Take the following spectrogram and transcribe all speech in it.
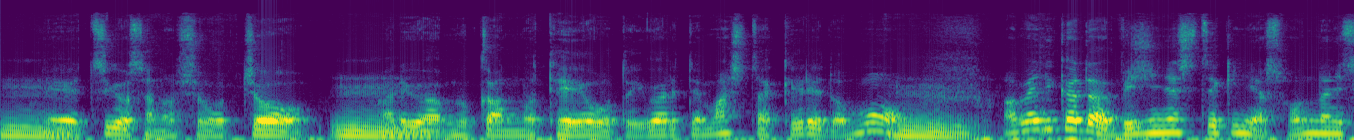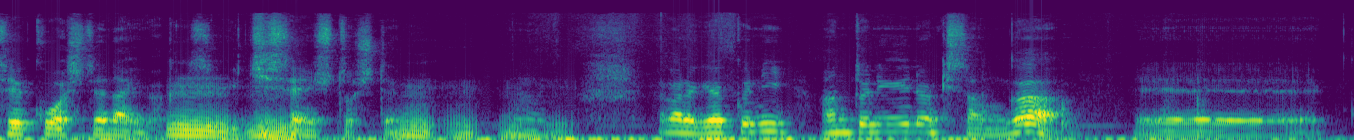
うん。えー強さの象徴、うん。あるいは無冠の帝王と言われてましたけれども、うん。アメリカではビジネス的にはそんなに成功はしてないわけですよ、うん一選手としても、うんうんうんだから逆にアントニオ猪木さんが、えー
